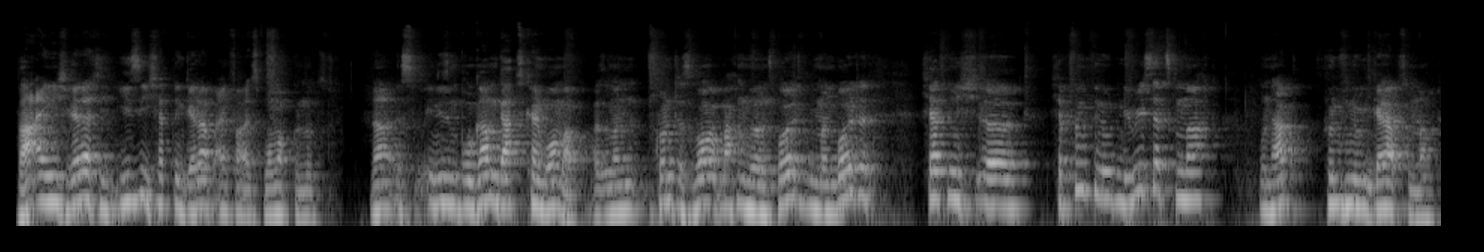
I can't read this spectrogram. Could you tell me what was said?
war eigentlich relativ easy. Ich habe den Get-Up einfach als Warm-Up genutzt. Na, es, in diesem Programm gab es kein Warm-up. Also man konnte das Warm-up machen, wie man wollte. Wie man wollte. Ich habe äh, ich fünf Minuten die Resets gemacht und habe fünf Minuten Get-Ups gemacht.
